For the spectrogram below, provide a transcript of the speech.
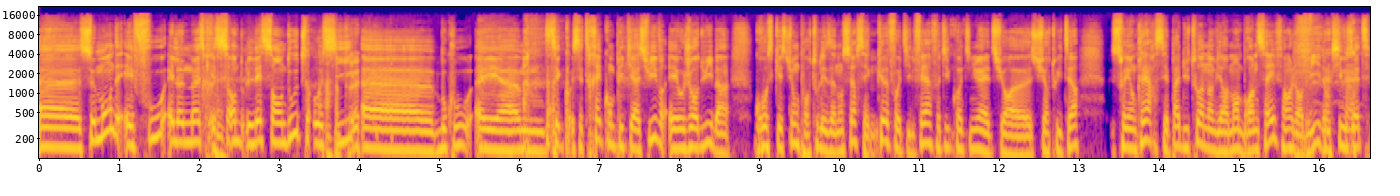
Euh, ce monde est fou. Elon Musk est sans, l'est sans doute aussi euh, beaucoup. Et euh, c'est, c'est très compliqué à suivre. Et aujourd'hui, ben, grosse question pour tous les annonceurs, c'est que faut-il faire? Faut-il continuer à être sur sur Twitter? Soyons clairs, c'est pas du tout un environnement brand safe hein, aujourd'hui. Donc si vous êtes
